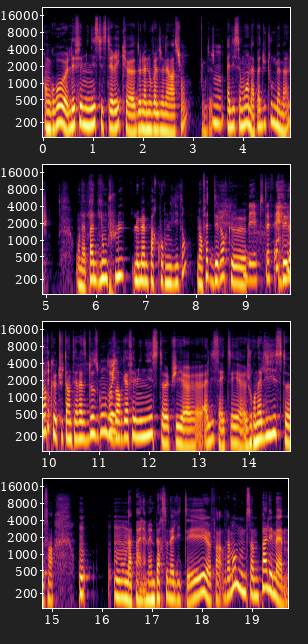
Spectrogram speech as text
en gros, les féministes hystériques de la nouvelle génération. Donc déjà, mm. Alice et moi, on n'a pas du tout le même âge on n'a pas non plus le même parcours militant, mais en fait, dès lors que, dès lors que tu t'intéresses deux secondes oui. aux orgas féministes, et puis euh, Alice a été euh, journaliste, enfin, on n'a pas la même personnalité, enfin, vraiment, nous ne sommes pas les mêmes.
